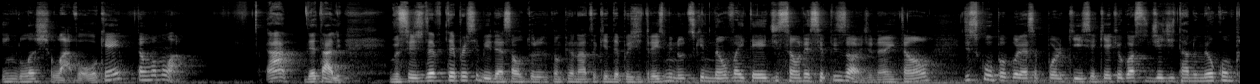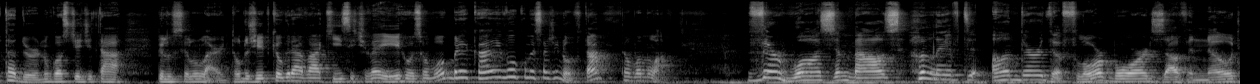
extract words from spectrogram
English Level, ok? Então vamos lá. Ah, detalhe. Você já deve ter percebido essa altura do campeonato aqui, depois de 3 minutos, que não vai ter edição nesse episódio, né? Então, desculpa por essa porquice aqui, é que eu gosto de editar no meu computador, não gosto de editar pelo celular. Então, do jeito que eu gravar aqui, se tiver erro, eu só vou brecar e vou começar de novo, tá? Então, vamos lá. There was a mouse who lived under the floorboards of an old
